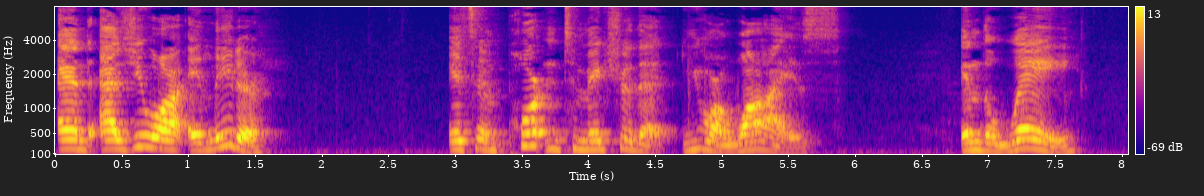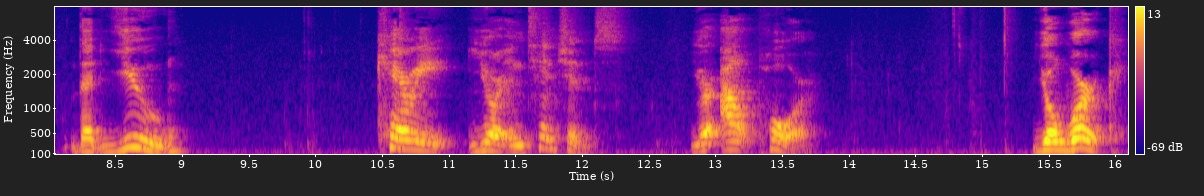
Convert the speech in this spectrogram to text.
And as you are a leader, it's important to make sure that you are wise in the way that you carry your intentions, your outpour, your work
